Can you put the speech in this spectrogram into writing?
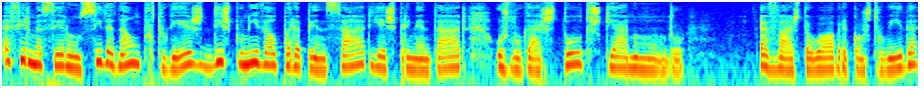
afirma ser um cidadão português disponível para pensar e experimentar os lugares todos que há no mundo – a vasta obra construída,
